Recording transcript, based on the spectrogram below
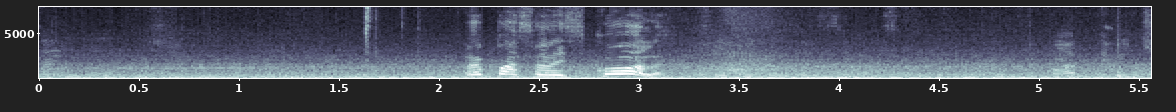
Tá longe. Vai passar na escola? Deixa eu ver quantas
